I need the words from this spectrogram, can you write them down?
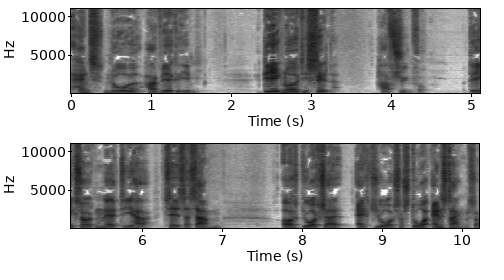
hans nåde har virket i dem. Det er ikke noget, de selv har haft syn for. Det er ikke sådan, at de har taget sig sammen og gjort sig, gjort sig store anstrengelser,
